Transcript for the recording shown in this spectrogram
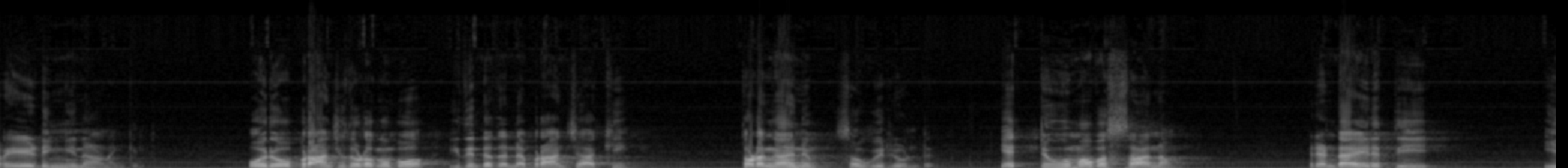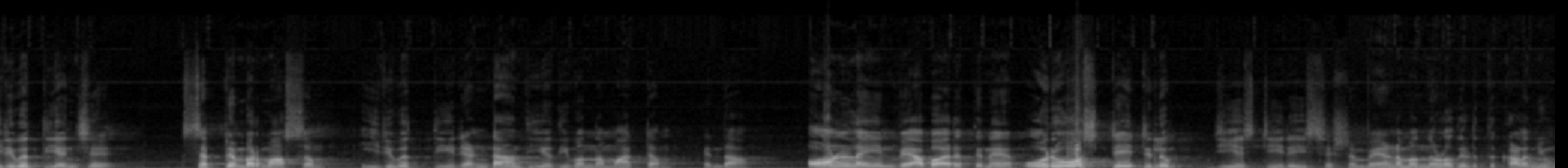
ട്രേഡിങ്ങിനാണെങ്കിൽ ഓരോ ബ്രാഞ്ച് തുടങ്ങുമ്പോൾ ഇതിന്റെ തന്നെ ബ്രാഞ്ചാക്കി തുടങ്ങാനും സൗകര്യമുണ്ട്. ഏറ്റവും അവസാനം രണ്ടായിരത്തി ഇരുപത്തിയഞ്ച് സെപ്റ്റംബർ മാസം ഇരുപത്തി രണ്ടാം തീയതി വന്ന മാറ്റം എന്താ? ഓൺലൈൻ വ്യാപാരത്തിന് ഓരോ സ്റ്റേറ്റിലും ജി എസ് ടി രജിസ്ട്രേഷൻ വേണമെന്നുള്ളത് എടുത്ത് കളഞ്ഞു.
